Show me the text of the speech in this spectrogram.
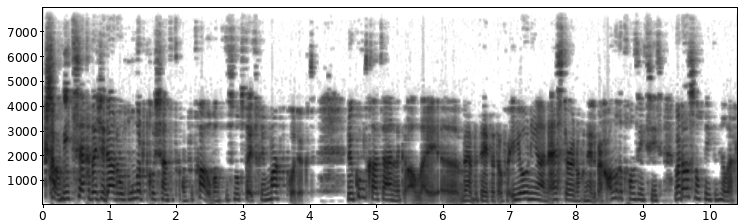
Ik zou niet zeggen dat je daardoor 100% het kan vertrouwen, want het is nog steeds geen marktproduct. Nu komt er uiteindelijk allerlei, uh, we hebben het over Ionia en Esther en nog een hele berg andere transities, maar dat is nog niet een heel erg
